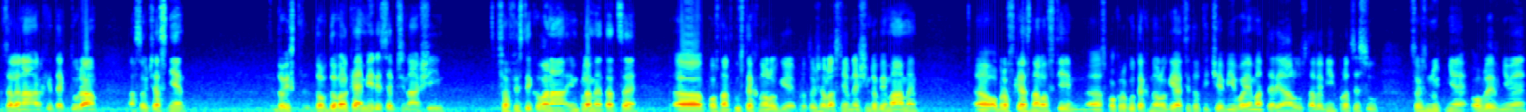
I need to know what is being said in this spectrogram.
Zelená architektura, a současně do, jist, do, do velké míry se přináší sofistikovaná implementace uh, poznatků z technologie, protože vlastně v dnešní době máme uh, obrovské znalosti uh, z pokroku technologie, ať se to týče vývoje materiálů, stavebních procesů, což nutně ovlivňuje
